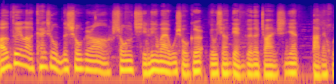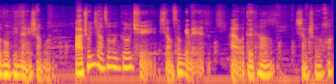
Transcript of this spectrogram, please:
好，对了，开始我们的收歌啊！收起另外五首歌，有想点歌的抓紧时间打在互动平台上了，打出你想送的歌曲，想送给的人，还有对他想说的话。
